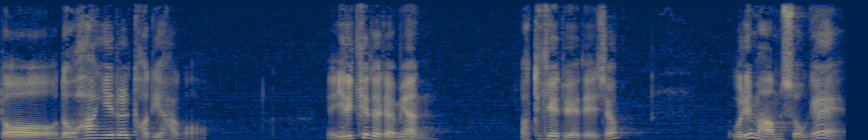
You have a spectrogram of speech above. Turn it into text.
또 노하기를 더디하고 이렇게 되려면 어떻게 돼야 되죠? 우리 마음 속에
